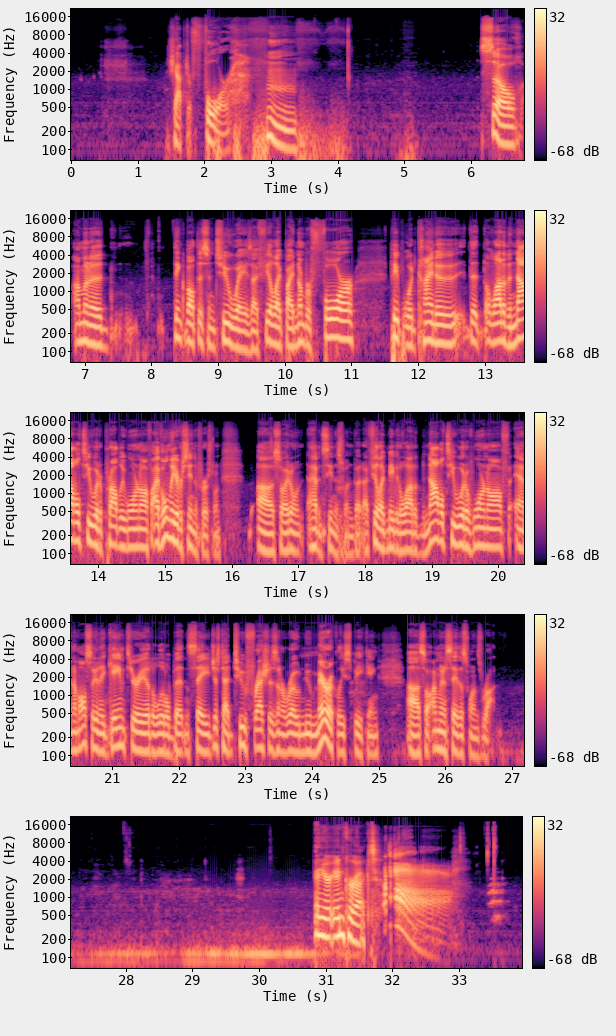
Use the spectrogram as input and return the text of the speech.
Chapter four. Hmm. So I'm gonna think about this in two ways. I feel like by number four, people would kind of that a lot of the novelty would have probably worn off. I've only ever seen the first one, uh, so I don't I haven't seen this one, but I feel like maybe a lot of the novelty would have worn off. And I'm also going to game theory it a little bit and say you just had two freshes in a row, numerically speaking. Uh, so I'm going to say this one's rotten. And you're incorrect. Ah,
